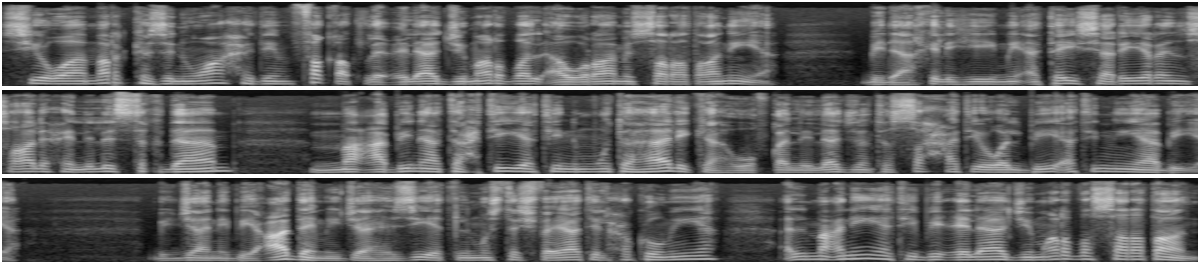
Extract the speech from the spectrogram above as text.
سوى مركز واحد فقط لعلاج مرضى الأورام السرطانية بداخله 200 سرير صالح للاستخدام مع بنى تحتية متهالكة وفقا للجنة الصحة والبيئة النيابية بجانب عدم جاهزية المستشفيات الحكومية المعنية بعلاج مرضى السرطان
